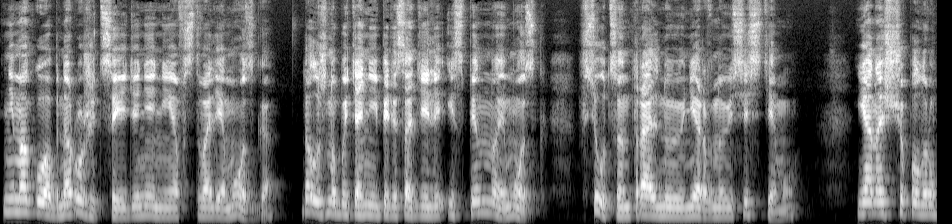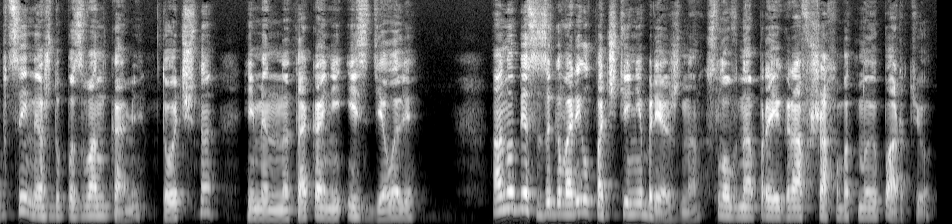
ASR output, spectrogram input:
Не могу обнаружить соединение в стволе мозга. Должно быть, они пересадили и спинной мозг, всю центральную нервную систему. Я нащупал рубцы между позвонками. Точно, именно так они и сделали. Анубис заговорил почти небрежно, словно проиграв шахматную партию.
